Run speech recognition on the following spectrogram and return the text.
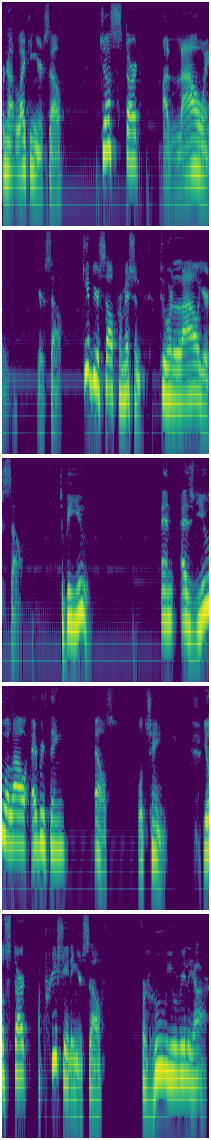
or not liking yourself, just start allowing yourself. Give yourself permission to allow yourself to be you. And as you allow everything else will change. You'll start appreciating yourself for who you really are.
